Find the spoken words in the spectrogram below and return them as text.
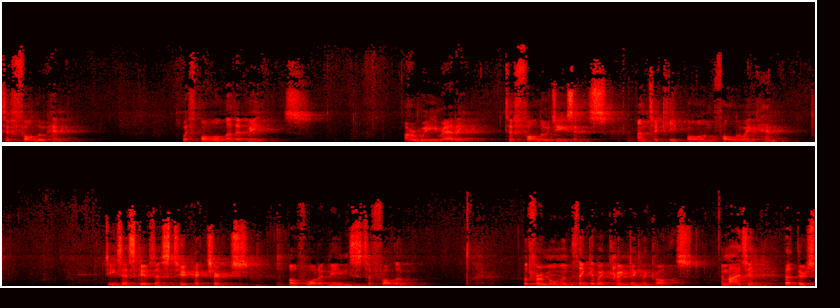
to follow him? with all that it means? Are we ready to follow Jesus and to keep on following him? Jesus gives us two pictures of what it means to follow. But for a moment, think about counting the cost. Imagine that there's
